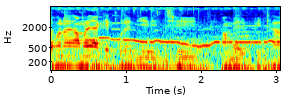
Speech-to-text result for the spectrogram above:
এখন আমরা এক এক করে দিয়ে দিচ্ছি আমের পিঠা।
